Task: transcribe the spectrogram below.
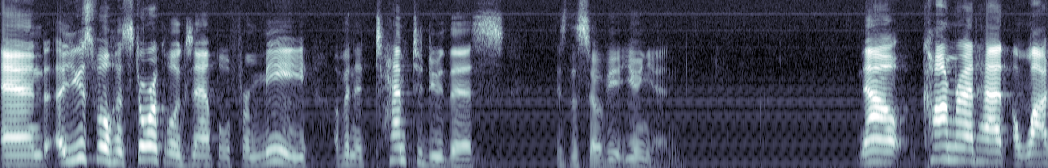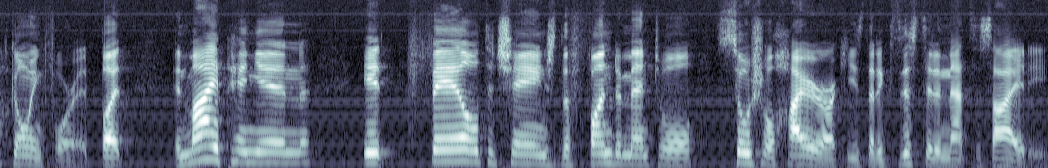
And a useful historical example for me of an attempt to do this is the Soviet Union. Now, Comrade had a lot going for it, but in my opinion, it failed to change the fundamental social hierarchies that existed in that society.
